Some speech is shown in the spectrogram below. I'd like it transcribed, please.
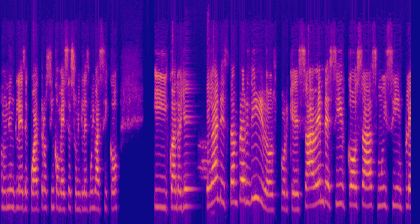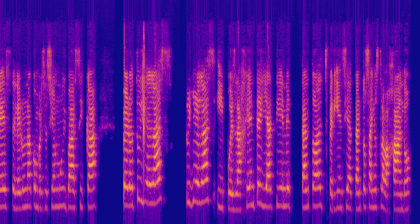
un inglés de cuatro o cinco meses, un inglés muy básico, y cuando llegan están perdidos porque saben decir cosas muy simples, tener una conversación muy básica, pero tú llegas, tú llegas y pues la gente ya tiene tanta experiencia, tantos años trabajando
